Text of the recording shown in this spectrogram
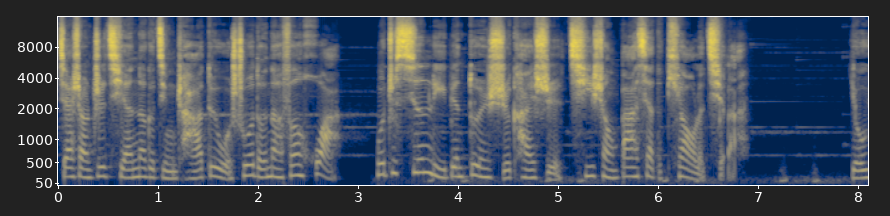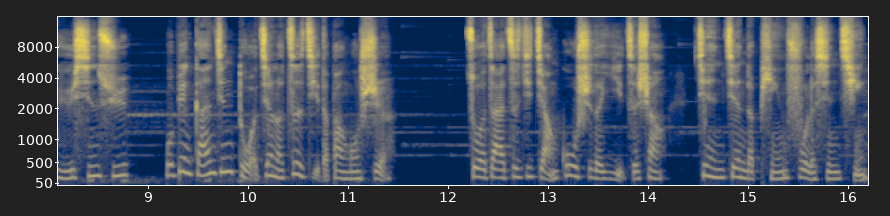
加上之前那个警察对我说的那番话。我这心里便顿时开始七上八下的跳了起来。由于心虚，我便赶紧躲进了自己的办公室，坐在自己讲故事的椅子上，渐渐的平复了心情。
